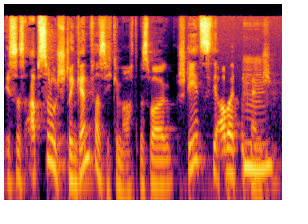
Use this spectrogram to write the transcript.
ist es absolut stringent, was ich gemacht habe. Es war stets die Arbeit mit mhm. Menschen.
